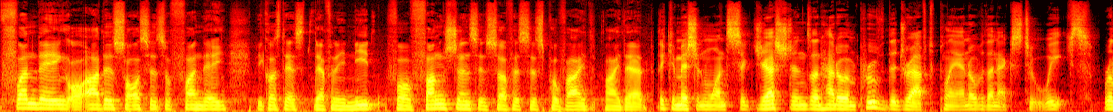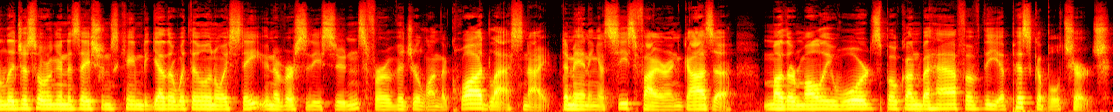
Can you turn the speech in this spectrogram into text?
funding or other sources of funding because there's definitely need for functions and services provided by that. The commission wants suggestions on how to improve the draft plan over the next two weeks. Religious organizations came together with Illinois State University students for a vigil on the quad last night, demanding a ceasefire in Gaza. Mother Molly Ward spoke on behalf of the Episcopal Church.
